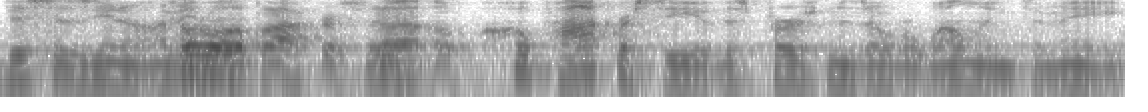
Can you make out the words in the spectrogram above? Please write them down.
this is, you know, I mean, Total the- hypocrisy. The hypocrisy of this person is overwhelming to me.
